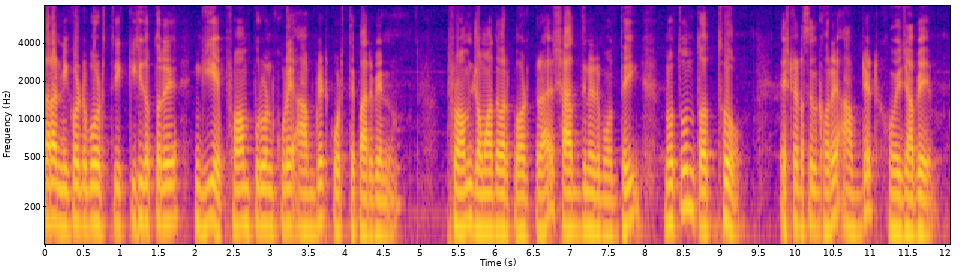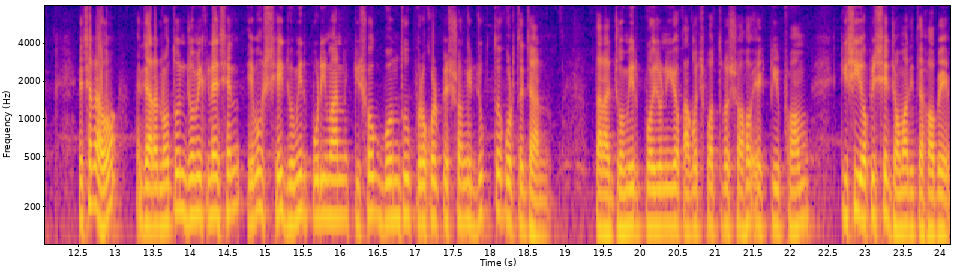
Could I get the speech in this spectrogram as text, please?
তারা নিকটবর্তী কৃষি দপ্তরে গিয়ে ফর্ম পূরণ করে আপডেট করতে পারবেন। ফর্ম জমা দেওয়ার পর প্রায় সাত দিনের মধ্যেই নতুন তথ্য স্ট্যাটাসের ঘরে আপডেট হয়ে যাবে। এছাড়াও যারা নতুন জমি কিনেছেন এবং সেই জমির পরিমাণ কৃষক বন্ধু প্রকল্পের সঙ্গে যুক্ত করতে চান, তারা জমির প্রয়োজনীয় কাগজপত্র সহ একটি ফর্ম কৃষি অফিসে জমা দিতে হবে।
